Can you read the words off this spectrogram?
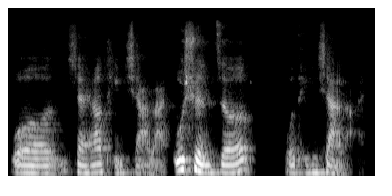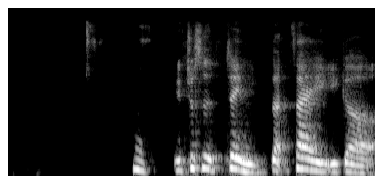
我想要停下来，我选择我停下来。嗯，也就是在你在在一个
